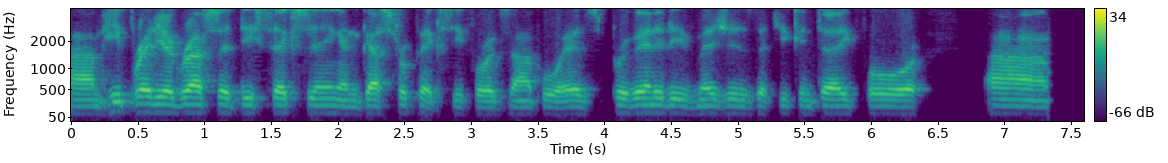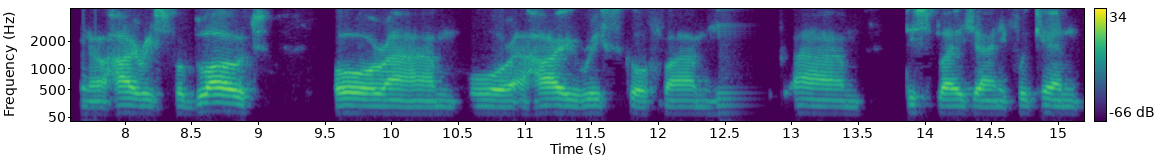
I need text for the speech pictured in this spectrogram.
um, hip radiographs at desexing and gastropexy, for example, as preventative measures that you can take for um, you know high risk for bloat, or um, or a high risk of um, um, dysplasia. And if we can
